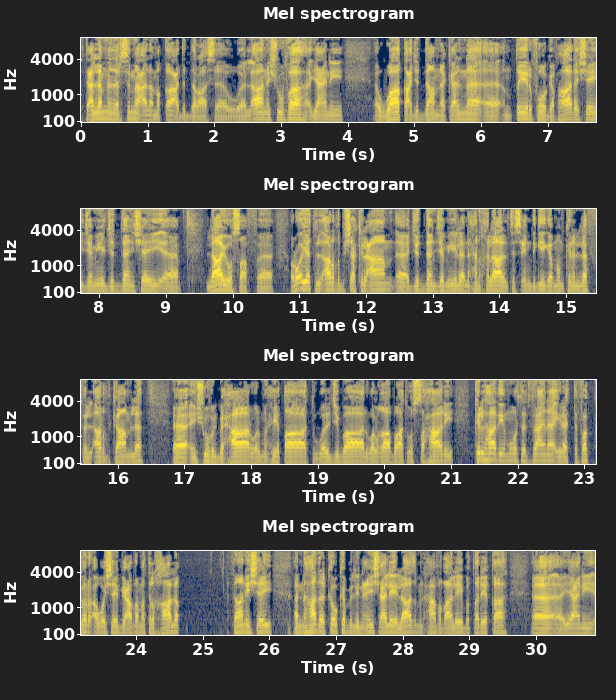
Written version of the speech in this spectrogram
تعلمنا نرسمه على مقاعد الدراسة والآن نشوفه يعني واقع قدامنا كأننا نطير فوقه. فهذا شيء جميل جدا شيء لا يوصف. رؤية الأرض بشكل عام جدا جميلة. نحن خلال 90 دقيقة ممكن نلف الأرض كاملة نشوف البحار والمحيطات والجبال والغابات والصحاري. كل هذه أمور تدفعنا إلى التفكر أول شيء بعظمة الخالق. ثاني شيء أن هذا الكوكب اللي نعيش عليه لازم نحافظ عليه بطريقة يعني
